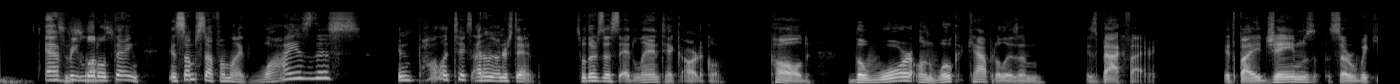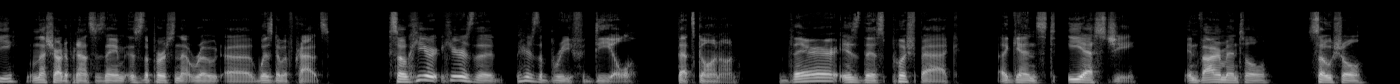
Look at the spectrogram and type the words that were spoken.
Every little thing. And some stuff I'm like, why is this in politics? I don't understand. So there's this Atlantic article called The War on Woke Capitalism is Backfiring. It's by James Surowiecki. I'm not sure how to pronounce his name. This is the person that wrote uh, Wisdom of Crowds. So here, here's the here's the brief deal that's going on. There is this pushback against ESG, environmental, social,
